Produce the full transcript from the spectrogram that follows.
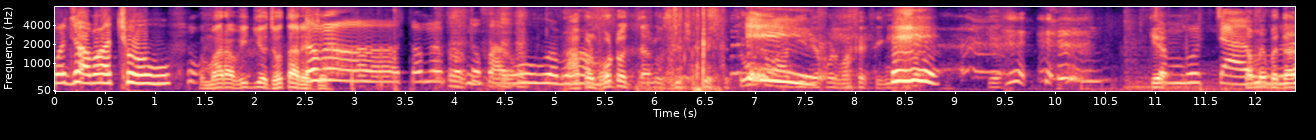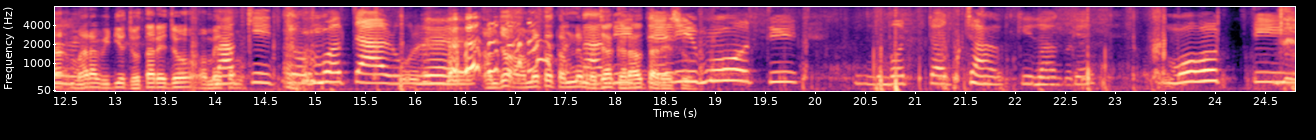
મજામાં છો. મારા વીડિયો જોતા રહેજો. તમે તમે ફોટો પાડો આ પણ ફોટો જ ચાલુ છે. તું તો આગી રે પણ માર્કેટિંગ કે કે તમે બધા મારા વીડિયો જોતા રહેજો અમે બાકી ચુંબો ચાલુ રે. સમજો અમે તો તમને મજા કરાવતા રહેશું. મોતી બચ્ચા ચાંકી રાખે. મોતી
